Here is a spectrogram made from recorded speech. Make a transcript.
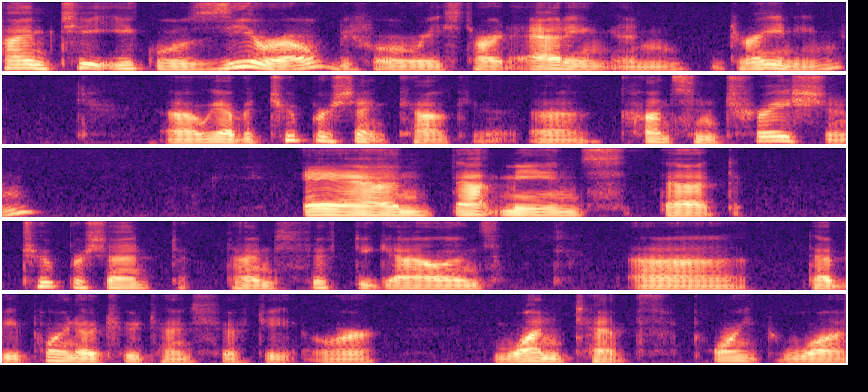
time t equals zero, before we start adding and draining, uh, we have a 2% uh, concentration. And that means that 2% times 50 gallons, uh, that'd be 0.02 times 50 or 1 tenth, 0.1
